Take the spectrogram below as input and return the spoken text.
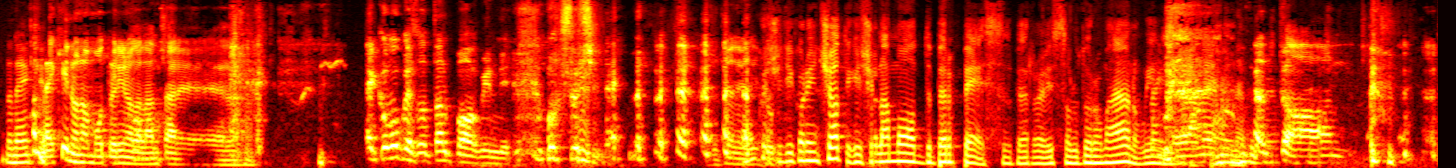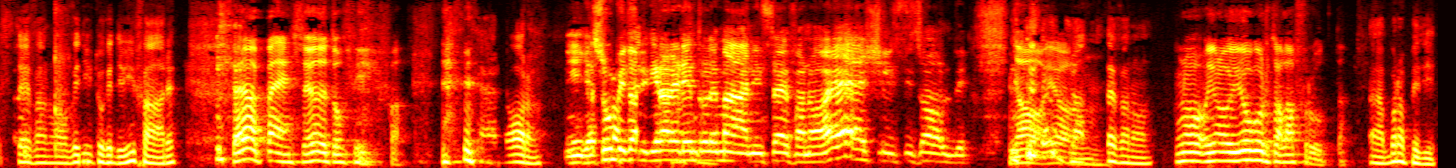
non è che... vabbè chi non ha un motorino da lanciare e comunque sotto al po', quindi può succedere. Comunque ci dicono in chat che c'è la mod per PES, per il saluto romano, quindi... Stefano, vedi tu che devi fare. Però PES, io ho detto FIFA. Eh, allora... Minchia, subito a ritirare dentro le mani, Stefano. Eh, esci questi soldi. No, io... Stefano. Uno, io yogurt alla frutta. Ah, buon appetito.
